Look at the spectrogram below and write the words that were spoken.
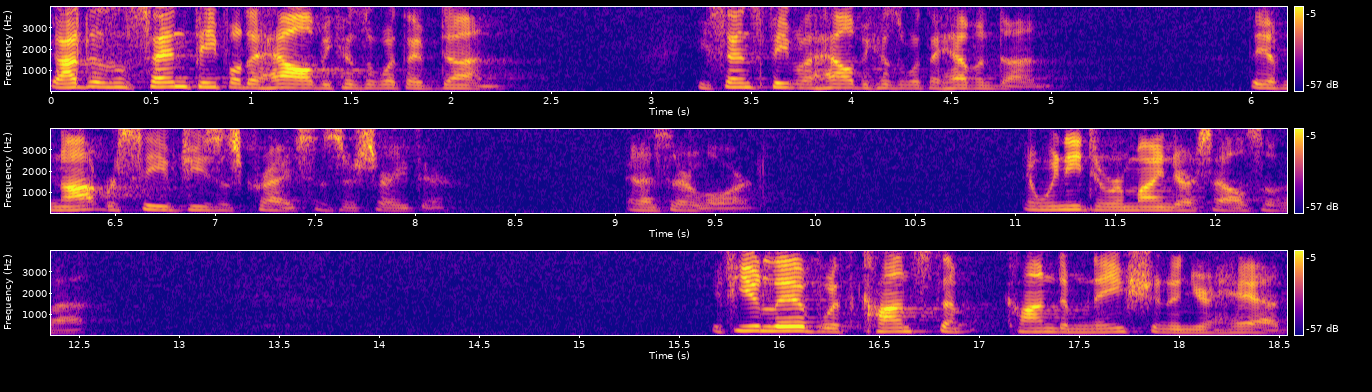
God doesn't send people to hell because of what they've done. He sends people to hell because of what they haven't done. They have not received Jesus Christ as their Savior as their Lord. And we need to remind ourselves of that. If you live with constant condemnation in your head,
